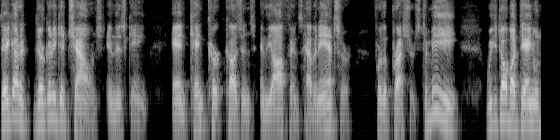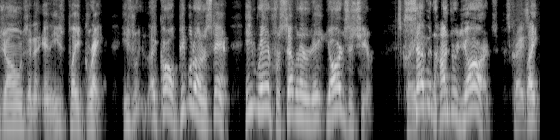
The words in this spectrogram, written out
they got to they're going to get challenged in this game. And can Kirk Cousins and the offense have an answer for the pressures? To me, we can talk about Daniel Jones and, and he's played great. He's like Carl, people don't understand. He ran for 708 yards this year. It's crazy. 700 yards. It's crazy. Like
